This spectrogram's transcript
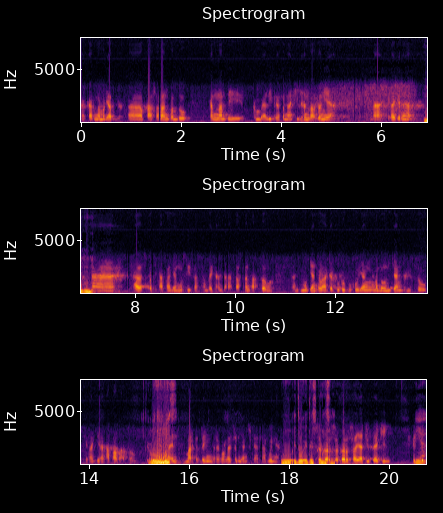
eh, karena melihat eh, pasaran tentu kan nanti kembali ke penagihan Pak Tung ya. Nah, kira-kira Mm-mm. eh, hal seperti apa yang mesti saya sampaikan ke atasan Pak Tung dan kemudian kalau ada buku-buku yang menunjang itu kira-kira apa Pak Tung? Oh, yes. Selain marketing revolution yang sudah lakunya. Oh itu itu Syukur-syukur saya dibagi. Iya.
